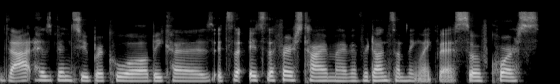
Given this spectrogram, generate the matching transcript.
that has been super cool because it's the it's the first time I've ever done something like this. So of course,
